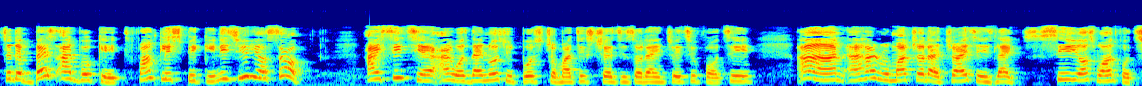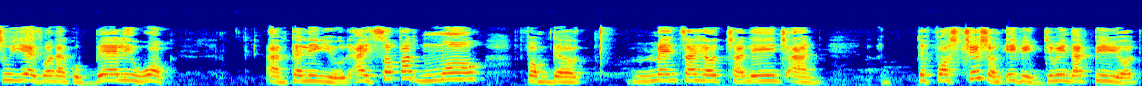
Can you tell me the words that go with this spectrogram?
So the best advocate, frankly speaking, is you yourself. I sit here, I was diagnosed with post-traumatic stress disorder in 2014 and I had rheumatoid arthritis, like serious one for two years when I could barely walk. I'm telling you, I suffered more from the mental health challenge and the frustration even during that period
